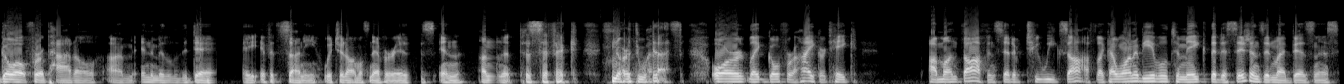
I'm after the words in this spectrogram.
go out for a paddle um, in the middle of the day if it's sunny, which it almost never is in on the Pacific Northwest, or like go for a hike or take a month off instead of two weeks off. Like I want to be able to make the decisions in my business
